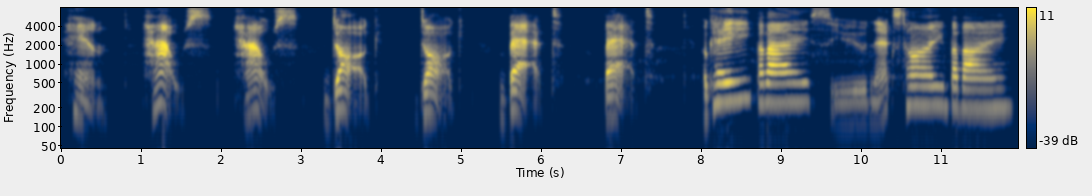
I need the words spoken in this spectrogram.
hen, house, house, dog, dog, bat, bat. Okay, bye bye. See you next time. Bye bye.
